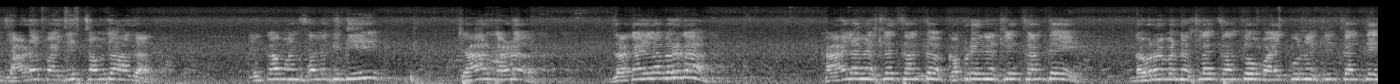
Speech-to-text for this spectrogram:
झाडं पाहिजे चौदा हजार. एका माणसाला किती? चार झाडं. जगायला बरं का? खायला नसलंच चालतं कपडे नसलेच चालते नवरा पण चालतो बायको नसलीच चालते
